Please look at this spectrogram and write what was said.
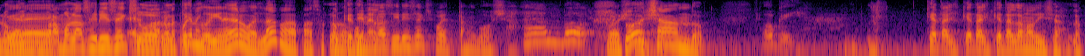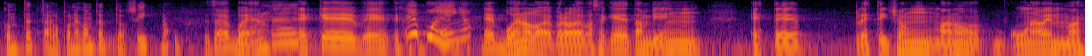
los que compramos la Series X o los que valor la por tienen, tu dinero, ¿verdad? Para, para eso es los que tienen la Series X, pues están gochando. Gochando. Gochando. Ok. ¿Qué tal? ¿Qué tal? ¿Qué tal la noticia? ¿Los contesta? ¿Los pone contexto? Sí, ¿no? Eso es bueno. Eh. Es que eh, es, Es bueno. es bueno, lo- pero lo que pasa es que también este PlayStation, mano, una vez más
